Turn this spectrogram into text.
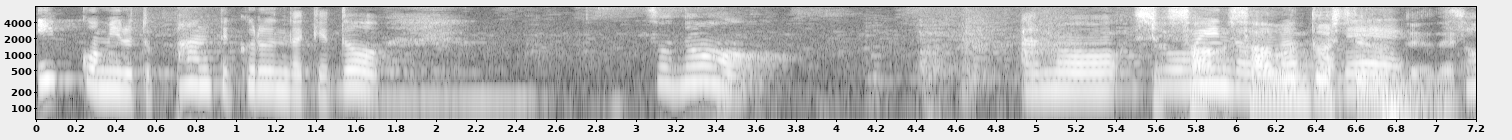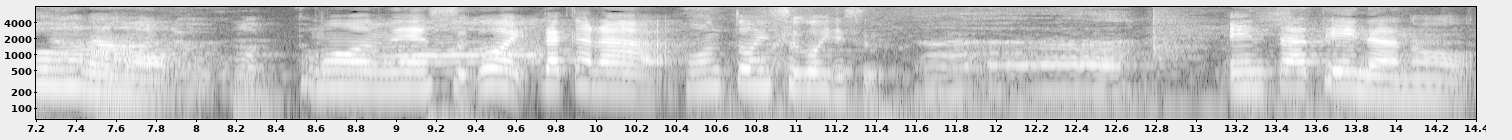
一個見るとパンってくるんだけど、その、あの、ショーウィンドウサウンドしてるんだよねで、そうなの。もうね、すごい。だから、本当にすごいです。あエンターテイナーの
